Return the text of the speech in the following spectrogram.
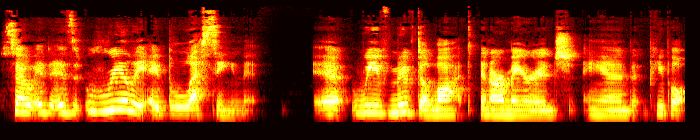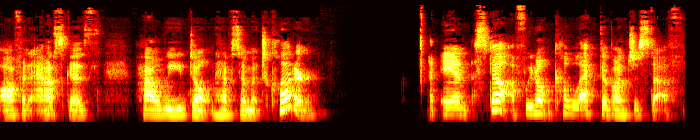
So it is really a blessing. It, we've moved a lot in our marriage, and people often ask us how we don't have so much clutter and stuff. We don't collect a bunch of stuff.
